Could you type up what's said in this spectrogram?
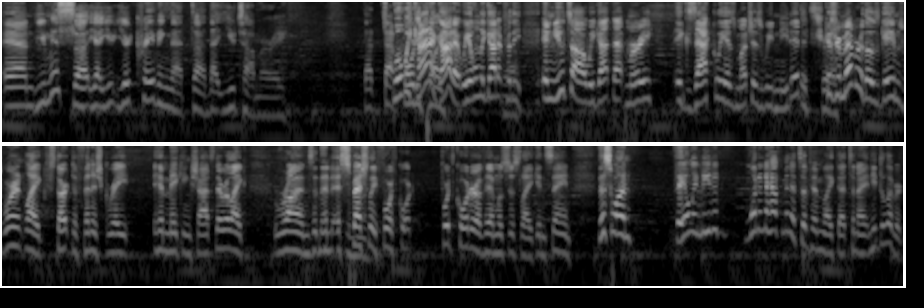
And You miss, uh, yeah, you, you're craving that uh, that Utah Murray. That, that well, we kind of got it. We only got it for Yeah. the in Utah. We got that Murray exactly as much as we needed. It's true. Because remember, those games weren't like start to finish great. Him making shots, they were like runs, and then especially Mm-hmm. fourth quarter. Fourth quarter of him was just like insane. This one, they only needed one and a half minutes of him like that tonight, and he delivered.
